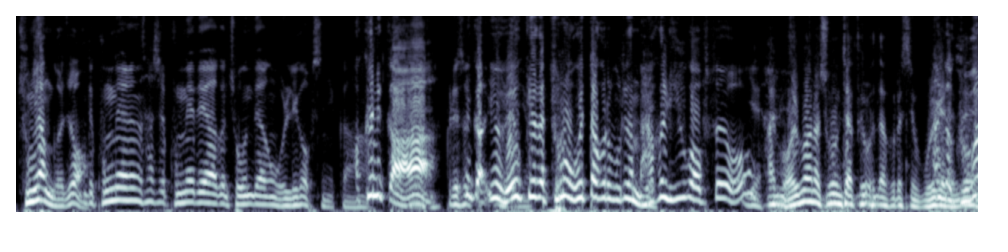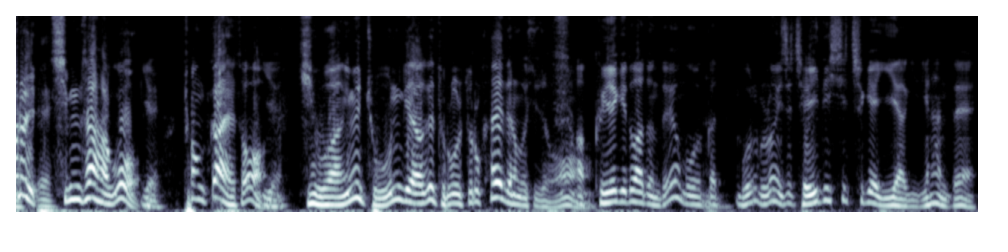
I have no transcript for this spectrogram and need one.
중요한 거죠. 근데 국내는 사실 국내 대학은 좋은 대학은 올 리가 없으니까. 아, 그러니까. 그래서- 그러니까 이 예, 외국계가 들어오겠다 그러면 우리가 막을 이유가 없어요. 예. 아니 뭐 얼마나 좋은 대학 들어온다 그러지 아니, 모르겠는데. 그러니까 그거를 예. 심사하고 예. 평가해서 예. 기왕이면 좋은 대학에 들어올수록 해야 되는 것이죠. 아, 그 얘기도 하던데요. 뭐, 그러니까 뭐 물론 이제 JDC 측의 이야기긴 한데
